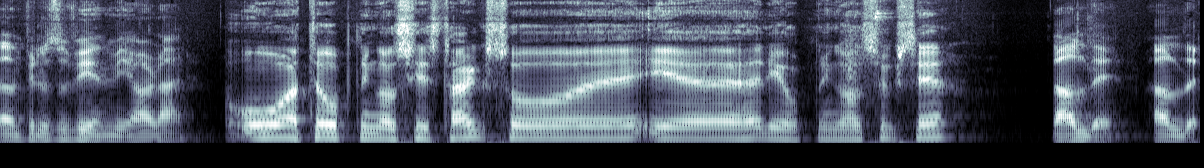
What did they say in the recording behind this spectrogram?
den filosofien vi har der. Og etter åpninga sist helg, så er reåpninga suksess? Veldig. Veldig.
